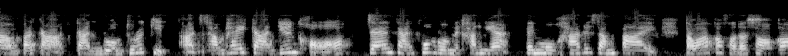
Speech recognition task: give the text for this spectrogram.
ตามประกาศการรวมธุรกิจ อาจจะทำให้การยื่นขอแจ้งการควบรวมในครั้งนี้เป็นโมฆะด้วยซ้ำไป แต่ว่ากสทช ก็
